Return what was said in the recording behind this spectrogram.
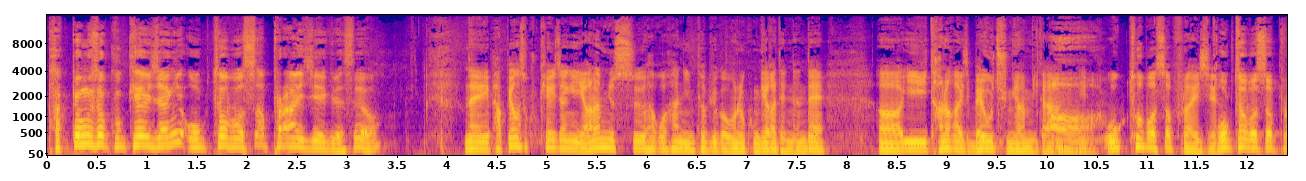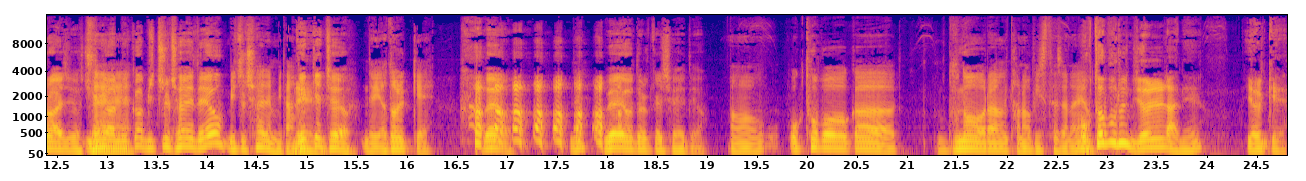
박병석 국회의장이 옥토버 surprise 얘기를 했어요. 네, 이 박병석 국회의장이 연합뉴스하고 한 인터뷰가 오늘 공개가 됐는데 어, 이 단어가 이제 매우 중요합니다. 어. 이 October surprise. October surprise 중요합니까? 밑줄 쳐야 돼요? 밑줄 쳐야 됩니다. 몇개 쳐요? 네, 여덟 개. 왜요? 왜 여덟 개 쳐야 돼요? 어, October가 문어랑 단어가 비슷하잖아요. October는 열 아니에요? 열 개.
